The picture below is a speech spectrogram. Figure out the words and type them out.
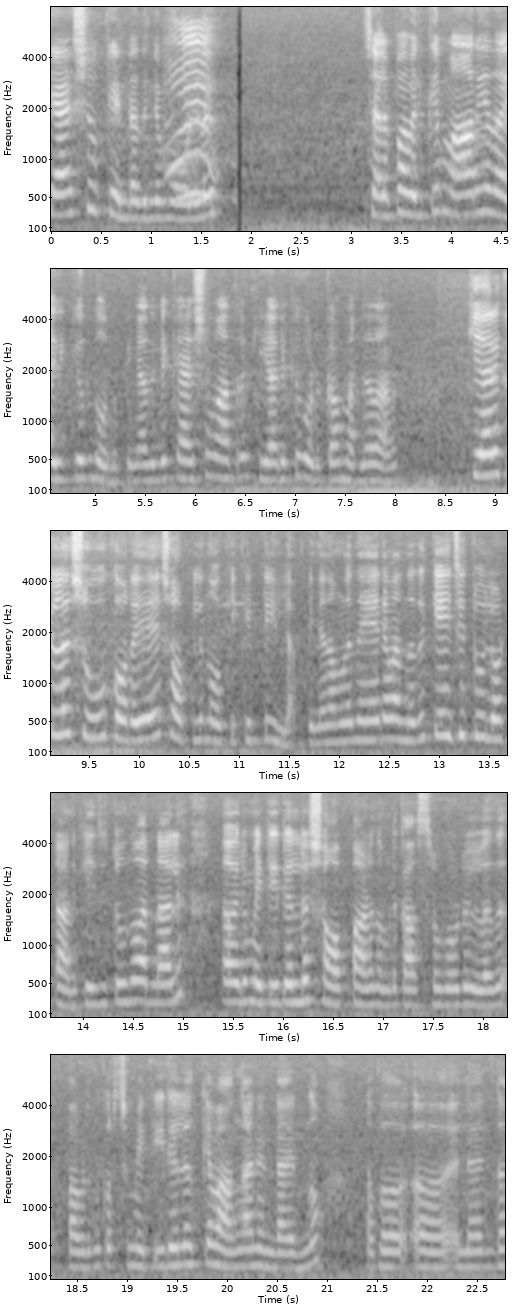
ക്യാഷും ഒക്കെ ഉണ്ട് അതിന്റെ മുകളിൽ ചിലപ്പോൾ അവർക്ക് മാറിയതായിരിക്കും എന്ന് തോന്നുന്നു. പിന്നെ അതിന്റെ ക്യാഷ് മാത്രം കിയാരയ്ക്ക് കൊടുക്കാൻ പറഞ്ഞതാണ്. കിയാരയ്ക്കുള്ള ഷൂ കുറേ ഷോപ്പിൽ നോക്കി കിട്ടിയില്ല. പിന്നെ നമ്മൾ നേരെ വന്നത് കെ ജി ടുവിലോട്ടാണ് കെ ജി ടു എന്ന് പറഞ്ഞാൽ ഒരു മെറ്റീരിയലിന്റെ ഷോപ്പാണ് നമ്മുടെ കാസർഗോഡ് ഉള്ളത്. അപ്പോൾ അവിടുന്ന് കുറച്ച് മെറ്റീരിയലൊക്കെ വാങ്ങാനുണ്ടായിരുന്നു. അപ്പോൾ എല്ലാ എന്താ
